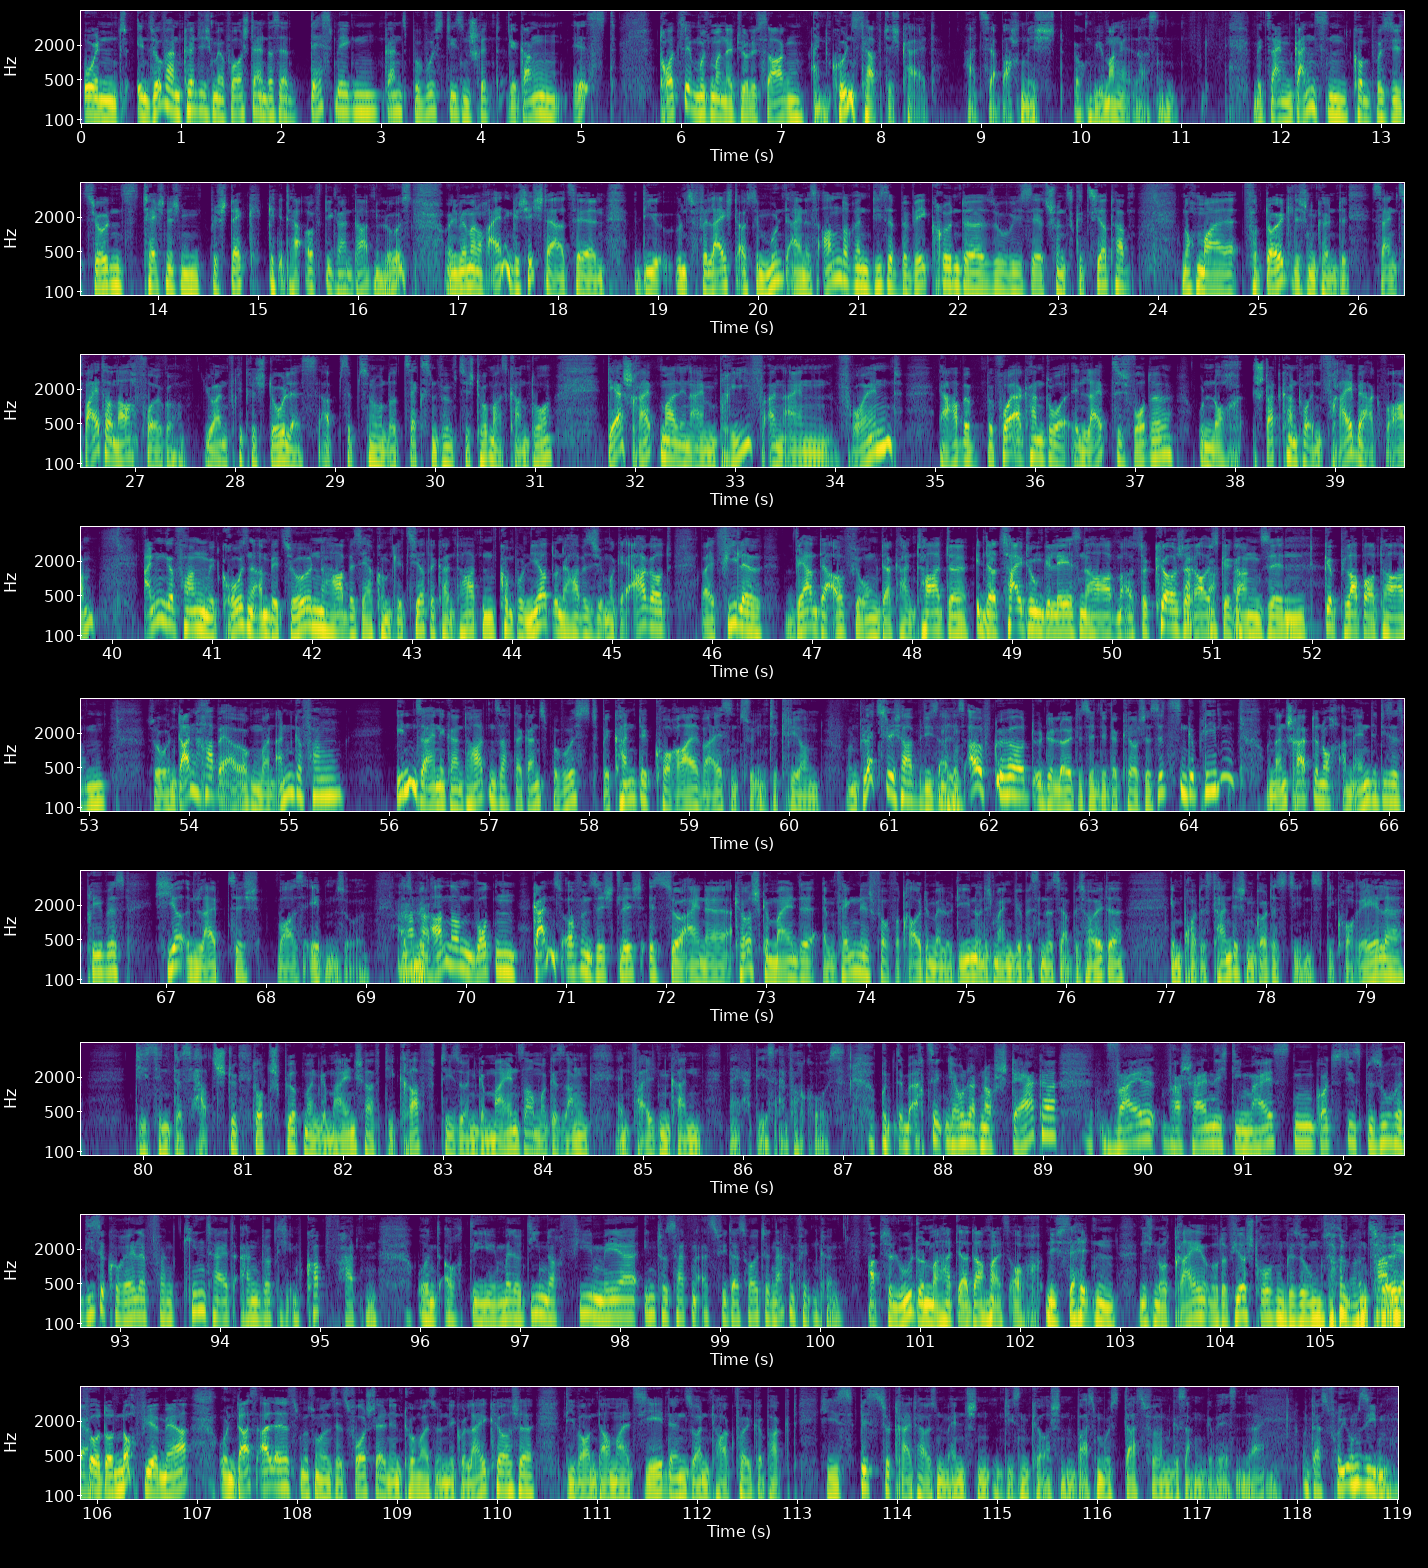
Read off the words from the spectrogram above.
Und insofern könnte ich mir vorstellen, dass er deswegen ganz bewusst diesen Schritt gegangen ist. Trotzdem muss man natürlich sagen, an Kunsthaftigkeit hat es ja Bach nicht irgendwie mangeln lassen mit seinem ganzen kompositionstechnischen Besteck geht er auf die Kantaten los. Und ich will mal noch eine Geschichte erzählen, die uns vielleicht aus dem Mund eines anderen diese Beweggründe, so wie ich sie jetzt schon skizziert habe, nochmal verdeutlichen könnte. Sein zweiter Nachfolger, Johann Friedrich Dohles, ab 1756 Thomaskantor, der schreibt mal in einem Brief an einen Freund, er habe, bevor er Kantor in Leipzig wurde und noch Stadtkantor in Freiberg war, angefangen mit großen großen Ambitionen, habe sehr komplizierte Kantaten komponiert und er habe sich immer geärgert, weil viele während der Aufführung der Kantate in der Zeitung gelesen haben, aus der Kirche rausgegangen sind, geplappert haben. So, und dann habe er irgendwann angefangen, in seine Kantaten, sagt er ganz bewusst, bekannte Choralweisen zu integrieren. Und plötzlich habe dies alles mhm. aufgehört und die Leute sind in der Kirche sitzen geblieben. Und dann schreibt er noch am Ende dieses Briefes, hier in Leipzig war es ebenso. Also Aha. mit anderen Worten, ganz offensichtlich ist so eine Kirchgemeinde empfänglich für vertraute Melodien. Und ich meine, wir wissen das ja bis heute im protestantischen Gottesdienst, die Choräle, die sind das Herzstück. Dort spürt man Gemeinschaft, die Kraft, die so ein gemeinsamer Gesang entfalten kann. Naja, die ist einfach groß. Und im 18. Jahrhundert noch stärker, weil wahrscheinlich die meisten Gottesdienstbesucher diese Choräle von Kindheit an wirklich im Kopf hatten und auch die Melodien noch viel mehr Intus hatten, als wir das heute nachempfinden können. Absolut. Und man hat ja damals auch nicht selten nicht nur drei oder vier Strophen gesungen, sondern zwölf oder noch viel mehr. Und das alles, müssen wir uns jetzt vorstellen, in Thomas und Nikolai Nikolaikirche. Die waren damals jeden Sonntag vollgepackt. Hieß bis zu 3000 Menschen in diesen Kirchen. Was muss das für ein Gesang gewesen sein? Und das früh um sieben.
